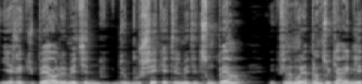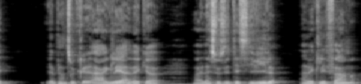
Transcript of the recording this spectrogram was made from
il récupère le métier de, boucher qui était le métier de son père et que finalement il a plein de trucs à régler. Il a plein de trucs à régler avec euh, la société civile, avec les femmes,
